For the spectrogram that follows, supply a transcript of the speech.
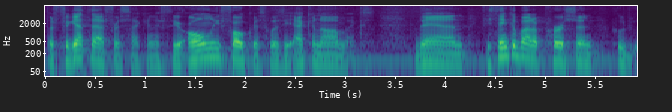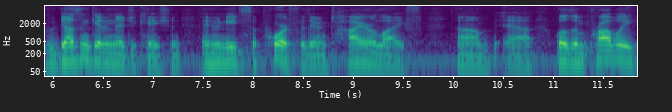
but forget that for a second. If your only focus was the economics, then if you think about a person who, who doesn't get an education and who needs support for their entire life, um, uh, well, then probably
